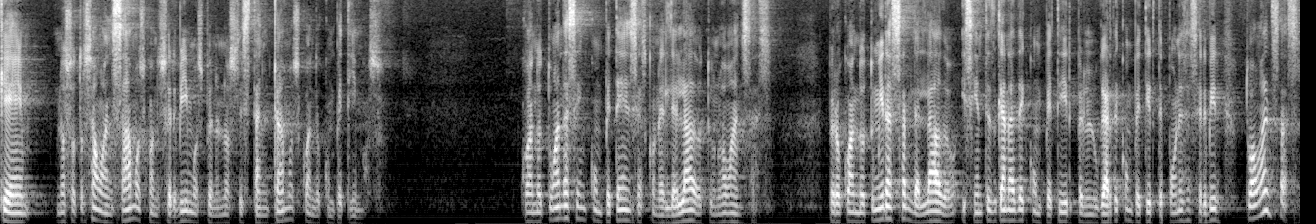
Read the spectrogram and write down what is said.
que nosotros avanzamos cuando servimos, pero nos estancamos cuando competimos. Cuando tú andas en competencias con el de lado, tú no avanzas. Pero cuando tú miras al de lado y sientes ganas de competir, pero en lugar de competir te pones a servir, tú avanzas.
